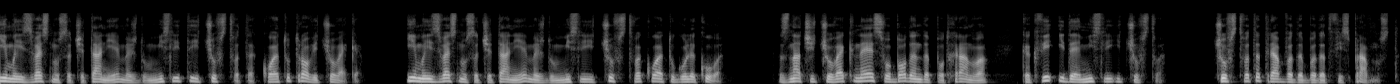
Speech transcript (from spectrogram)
Има известно съчетание между мислите и чувствата, което трови човека. Има известно съчетание между мисли и чувства, което го лекува. Значи човек не е свободен да подхранва какви и да е мисли и чувства. Чувствата трябва да бъдат в изправност.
